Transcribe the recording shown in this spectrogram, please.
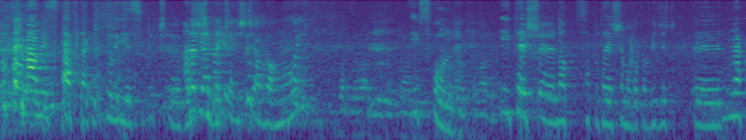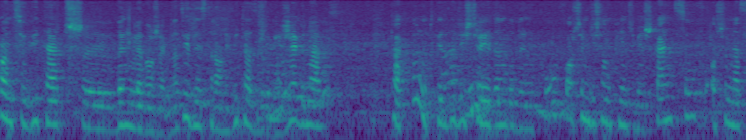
Tutaj mamy staw taki, który jest e, właściwie częściowo mój i wspólny. I też, e, no co tutaj jeszcze mogę powiedzieć, e, na końcu witacz e, Węglewo żegna. Z jednej strony wita, z drugiej żegna. Tak, malutkie, 21 budynków, 85 mieszkańców, 18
